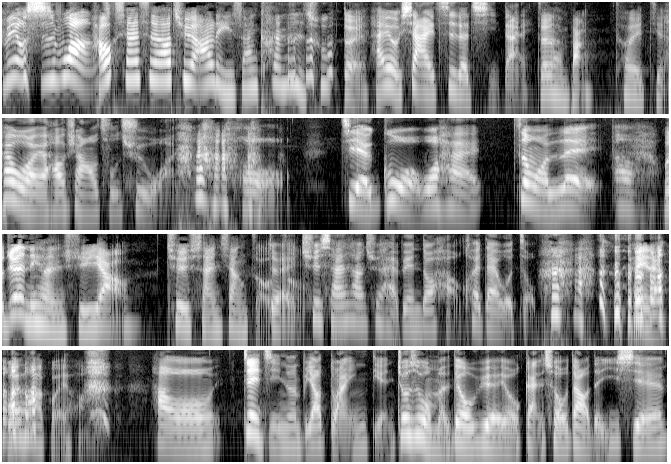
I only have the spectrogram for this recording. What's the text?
没有失望，好，下一次要去阿里山看日出，对，还有下一次的期待。真的很棒，推荐。害我也好想要出去玩哦，结果我还这么累哦。我觉得你很需要去山上走走，对，去山上、去海边都好，快带我走吧。可以来 规划规划。好哦，这集呢比较短一点，就是我们六月有感受到的一些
